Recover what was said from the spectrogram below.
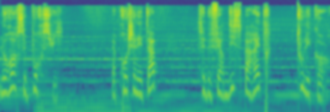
l'horreur se poursuit. La prochaine étape, c'est de faire disparaître tous les corps.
